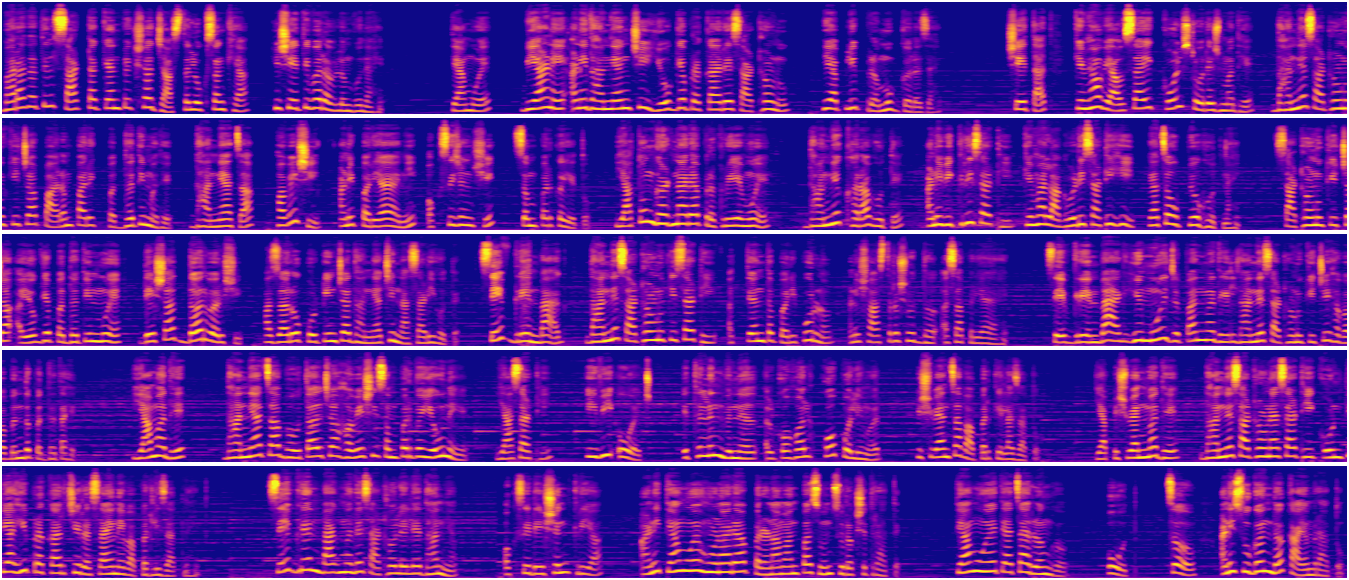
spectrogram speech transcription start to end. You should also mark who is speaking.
Speaker 1: भारतातील साठ टक्क्यांपेक्षा जास्त लोकसंख्या ही शेतीवर अवलंबून आहे. त्यामुळे बियाणे आणि धान्यांची योग्य प्रकारे साठवणूक ही आपली प्रमुख गरज आहे. शेतात किंवा व्यावसायिक कोल्ड स्टोरेजमध्ये धान्य साठवणुकीच्या पारंपरिक पद्धतीमध्ये धान्याचा हवेशी आणि पर्यायाने ऑक्सिजनशी संपर्क येतो. यातून घडणाऱ्या प्रक्रियेमुळे धान्य खराब होते आणि विक्रीसाठी किंवा लागवडीसाठीही याचा उपयोग होत नाही. साठवणुकीच्या अयोग्य पद्धतींमुळे देशात दरवर्षी हजारो कोटींच्या धान्याची नासाडी होते. सेफ ग्रेन बॅग धान्य साठवणुकीसाठी अत्यंत परिपूर्ण आणि शास्त्रशुद्ध असा पर्याय आहे. सेफ ग्रेन बॅग ही मूळ जपानमधील धान्य साठवणुकीची हवाबंद पद्धत आहे. यामध्ये धान्याचा भोवतालच्या हवेशी संपर्क येऊ नये यासाठी EVOH ethylene vinyl alcohol copolymer पिशव्यांचा वापर केला जातो. या पिशव्यांमध्ये धान्य साठवण्यासाठी कोणत्याही प्रकारची रसायने वापरली जात नाहीत. सेफ ग्रेन बॅगमध्ये साठवलेले धान्य ऑक्सिडेशन क्रिया आणि त्यामुळे होणाऱ्या परिणामांपासून सुरक्षित राहते. त्यामुळे त्याचा रंग पोत चव आणि सुगंध कायम राहतो.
